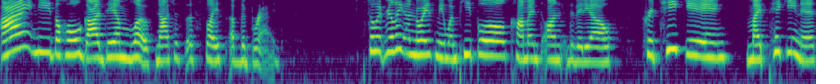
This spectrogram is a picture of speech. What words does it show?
I need the whole goddamn loaf, not just a slice of the bread. So it really annoys me when people comment on the video critiquing my pickiness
